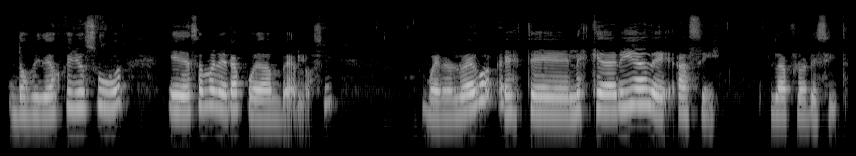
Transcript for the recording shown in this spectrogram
los videos que yo suba y de esa manera puedan verlo, ¿sí? Bueno, luego este, les quedaría de así la florecita.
